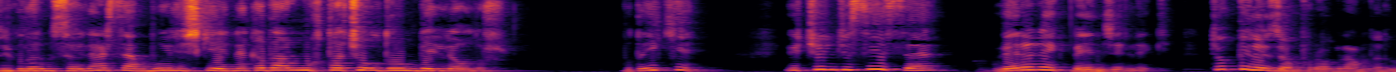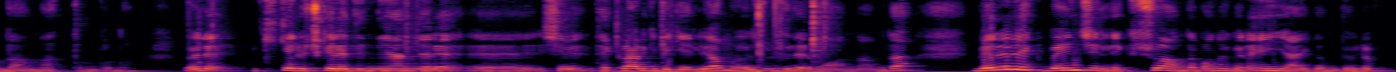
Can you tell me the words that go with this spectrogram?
Duygularımı söylersem bu ilişkiye ne kadar muhtaç olduğum belli olur. Bu da iki. Üçüncüsü ise vererek bencillik. Çok televizyon programlarında anlattım bunu. Böyle iki kere üç kere dinleyenlere e, şey tekrar gibi geliyor ama özür dilerim o anlamda. Vererek bencillik şu anda bana göre en yaygın bölüm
